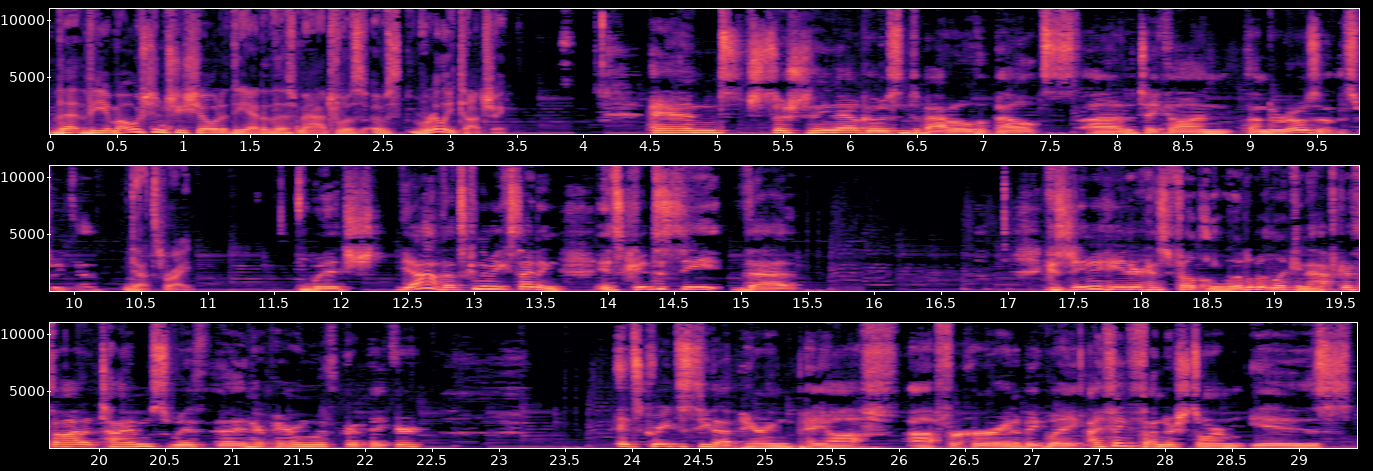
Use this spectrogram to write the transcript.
that the emotion she showed at the end of this match was was really touching. And so she now goes into Battle of the Belts uh, to take on Thunder Rosa this weekend. That's right. Which, yeah, that's going to be exciting. It's good to see that because Jamie Hayter has felt a little bit like an afterthought at times with uh, in her pairing with Britt Baker. It's great to see that pairing pay off uh, for her in a big way. I think Thunderstorm is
